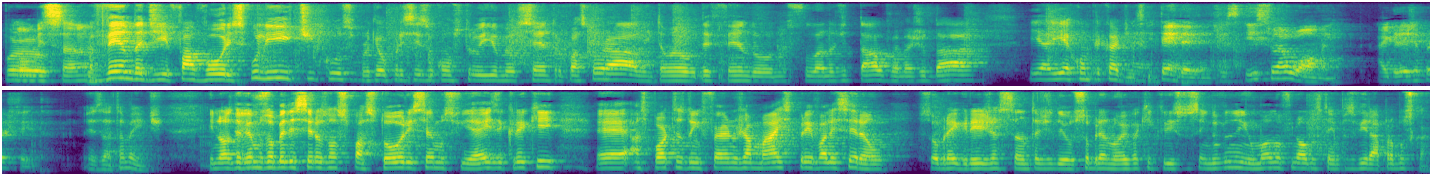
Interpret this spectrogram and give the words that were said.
por Omissão. venda de favores políticos, porque eu preciso construir o meu centro pastoral, então eu defendo no fulano de tal que vai me ajudar. E aí é complicadíssimo. Entenda, gente. Isso- é o homem. A igreja é perfeita. Exatamente. E nós devemos obedecer aos nossos pastores, sermos fiéis e crer que eh, as portas do inferno jamais prevalecerão sobre a igreja santa de Deus, sobre a noiva que Cristo, sem dúvida nenhuma, no final dos tempos virá para buscar.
